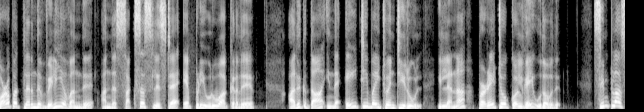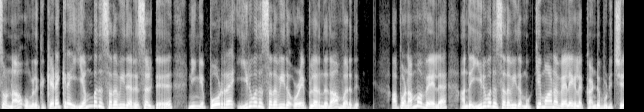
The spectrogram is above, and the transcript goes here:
குழப்பத்திலிருந்து வெளியே வந்து அந்த சக்சஸ் லிஸ்ட்டை எப்படி உருவாக்குறது? அதுக்கு தான் இந்த எயிட்டி பை டுவெண்ட்டி ரூல் இல்லனா பழேட்டோ கொள்கை உதவுது. சிம்பிளா சொன்னா உங்களுக்கு கிடைக்கிற எண்பது சதவீத ரிசல்ட்டு நீங்க போடுற இருபது சதவீத உழைப்புல இருந்து தான் வருது. அப்போ நம்ம வேலை அந்த இருபது சதவீத முக்கியமான வேலைகளை கண்டுபிடிச்சு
